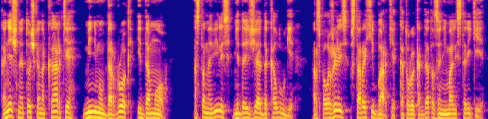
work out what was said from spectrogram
Конечная точка на карте, минимум дорог и домов. Остановились, не доезжая до Калуги, расположились в старой хибарке, которую когда-то занимали старики.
